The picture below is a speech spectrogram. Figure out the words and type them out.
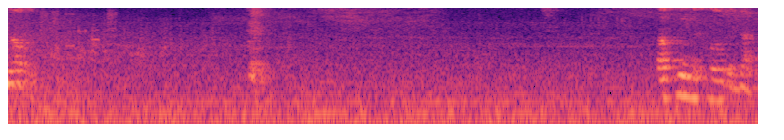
No. I'll clean the are done.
